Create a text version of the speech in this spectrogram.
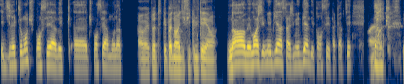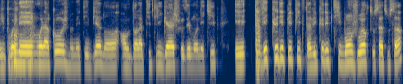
Et directement, tu pensais, avec, euh, tu pensais à Monaco ah ouais, toi, tu n'étais pas dans la difficulté. Hein. Non, mais moi, j'aimais bien ça. J'aimais bien dépenser, t'as capté? Donc, je prenais Monaco, je me mettais bien dans, dans la petite Liga, je faisais mon équipe. Et t'avais que des pépites, t'avais que des petits bons joueurs, tout ça, tout ça.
